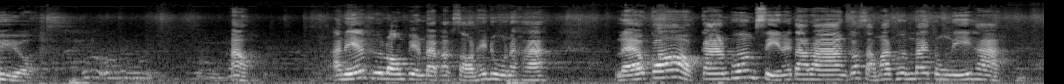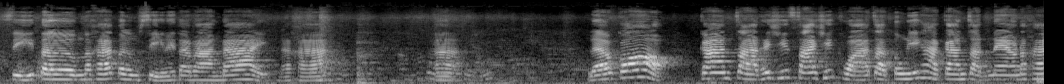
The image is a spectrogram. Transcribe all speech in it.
ยอ้าวอันนี้ก็คือลองเปลี่ยนแบบอักษรให้ดูนะคะ แล้วก็การเพิ่มสีในตารางก็สามารถเพิ่มได้ตรงนี้ค่ะ สีเติมนะคะ เติมสีในตารางได้นะคะอ่าแล้วก็การจัดให้ชิดซ้ายชิดขวาจัดตรงนี้ค่ะ การจัดแนวนะคะ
